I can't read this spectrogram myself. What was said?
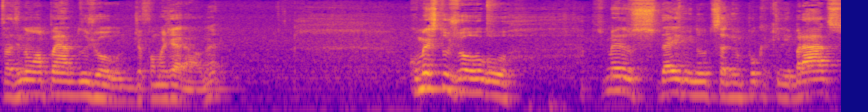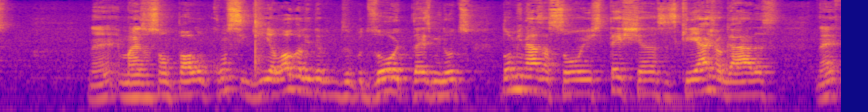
fazendo um apanhado do jogo de forma geral, né? Começo do jogo, primeiros 10 minutos ali um pouco equilibrados, né? Mas o São Paulo conseguia logo ali dos 8, 10 minutos dominar as ações, ter chances, criar jogadas, né?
